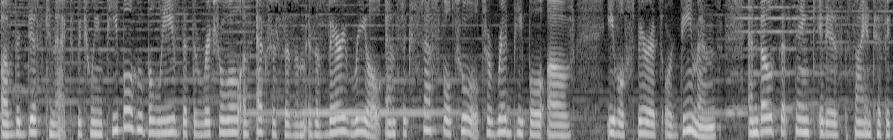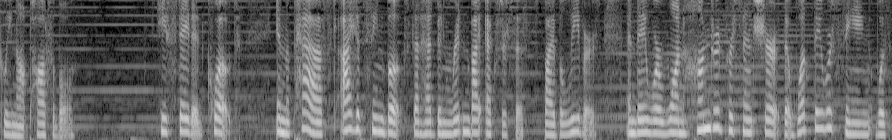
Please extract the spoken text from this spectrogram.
of the disconnect between people who believe that the ritual of exorcism is a very real and successful tool to rid people of evil spirits or demons, and those that think it is scientifically not possible. He stated, quote, In the past, I had seen books that had been written by exorcists, by believers, and they were 100% sure that what they were seeing was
